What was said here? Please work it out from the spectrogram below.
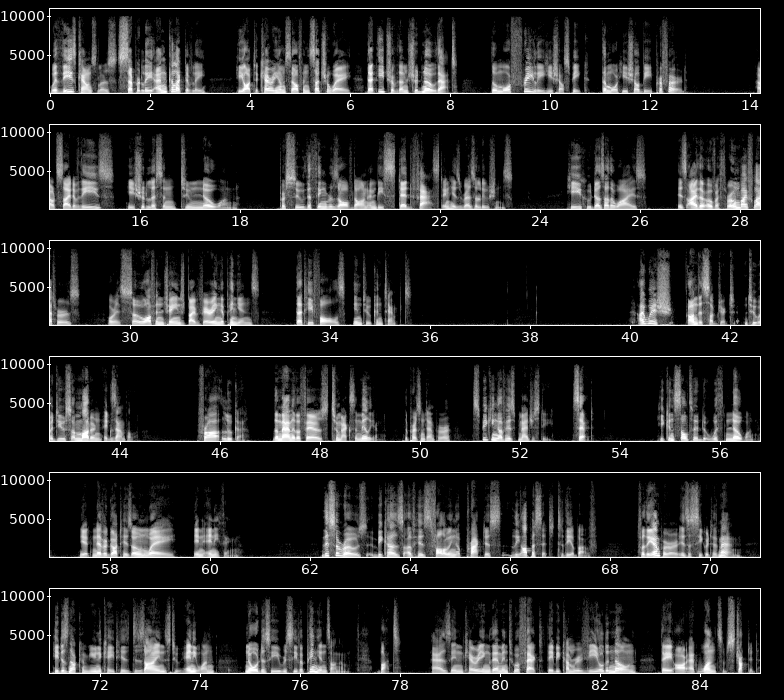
With these counsellors, separately and collectively, he ought to carry himself in such a way that each of them should know that, the more freely he shall speak, the more he shall be preferred. Outside of these he should listen to no one, pursue the thing resolved on, and be steadfast in his resolutions. He who does otherwise is either overthrown by flatterers, or is so often changed by varying opinions that he falls into contempt. I wish, on this subject, to adduce a modern example. Fra Luca, the man of affairs to Maximilian, the present emperor, speaking of his Majesty, said, he consulted with no one, yet never got his own way in anything. This arose because of his following a practice the opposite to the above. For the emperor is a secretive man; he does not communicate his designs to any one, nor does he receive opinions on them; but, as in carrying them into effect they become revealed and known, they are at once obstructed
